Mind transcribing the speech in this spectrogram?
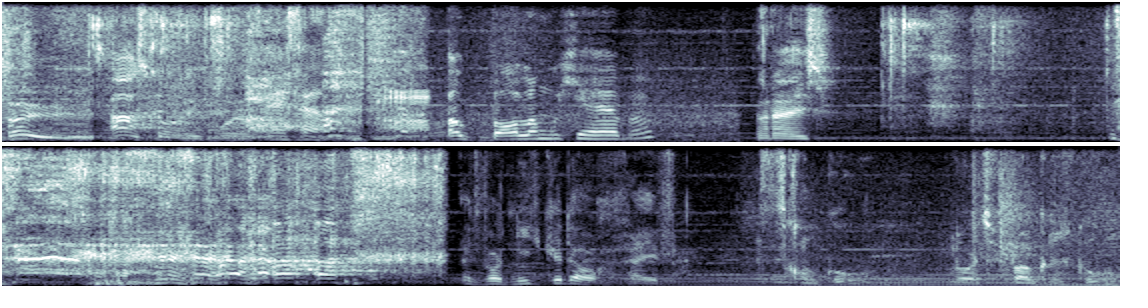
Hey, aanscholing. Mooi. Ook ballen moet je hebben. Race. Het wordt niet cadeau gegeven. Het is gewoon cool. Lords of Poker is cool.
